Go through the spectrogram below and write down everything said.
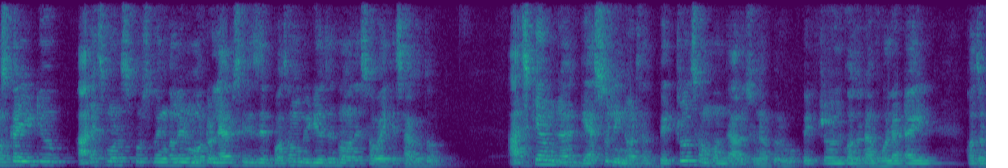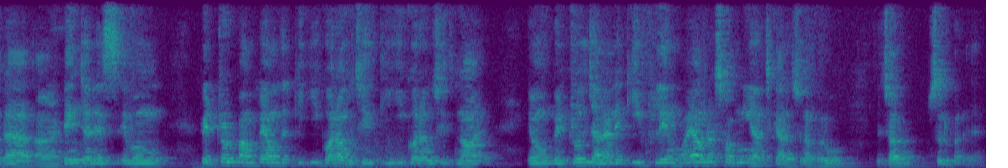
নমস্কার YouTube R S motor sports বেঙ্গলের মোটো ল্যাব সিরিজের প্রথম ভিডিওতে তোমাদের সবাইকে স্বাগত। আজকে আমরা গ্যাসোলিন অর্থাৎ পেট্রোল সম্বন্ধে আলোচনা করব। পেট্রোল কতটা ভোলাটাইল কতটা ডেঞ্জারাস এবং পেট্রোল পাম্পে আমাদের কি কি করা উচিত, কি কি করা উচিত নয় এবং পেট্রোল জ্বালালে কি ফ্লেম হয় আমরা সব নিয়ে আজকে আলোচনা করব। তো চলো শুরু করা যাক।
